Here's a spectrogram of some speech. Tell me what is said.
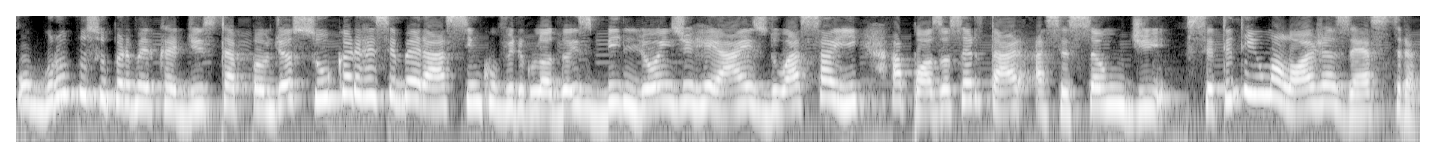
O grupo supermercadista Pão de Açúcar receberá 5,2 bilhões de reais do açaí após acertar a cessão de 71 lojas extra,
